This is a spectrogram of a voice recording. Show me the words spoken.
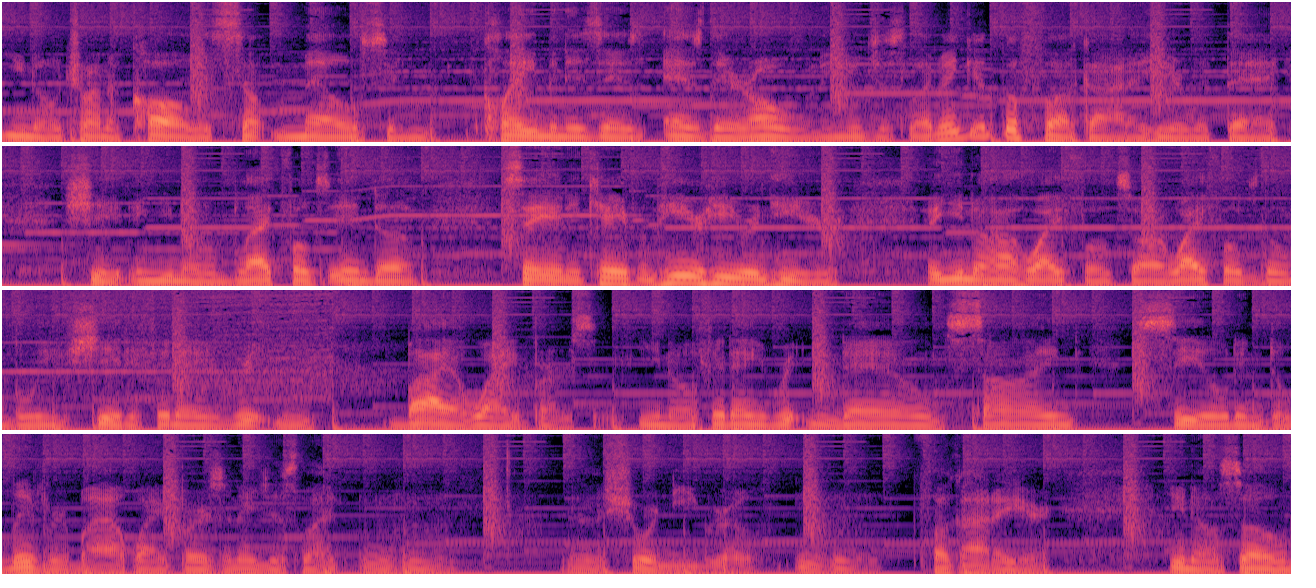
you know trying to call it something else and claiming it as as their own and you're just like man get the fuck out of here with that shit and you know black folks end up saying it came from here here and here and you know how white folks are. White folks don't believe shit if it ain't written by a white person. You know, if it ain't written down, signed, sealed, and delivered by a white person, they just like, mm-hmm, uh, short Negro, mm-hmm, fuck out of here. You know, so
